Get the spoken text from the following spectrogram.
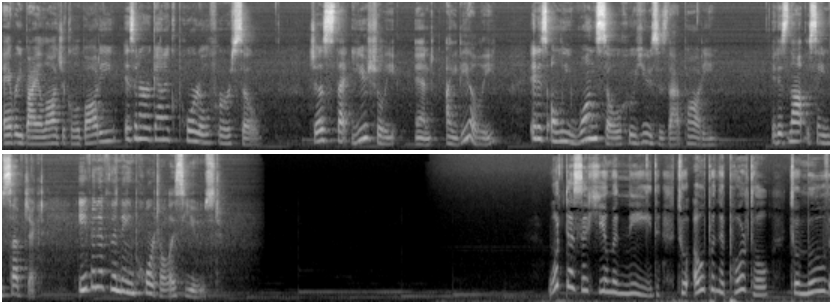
every biological body is an organic portal for a soul, just that usually and ideally, it is only one soul who uses that body. It is not the same subject, even if the name portal is used. What does a human need to open a portal to move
